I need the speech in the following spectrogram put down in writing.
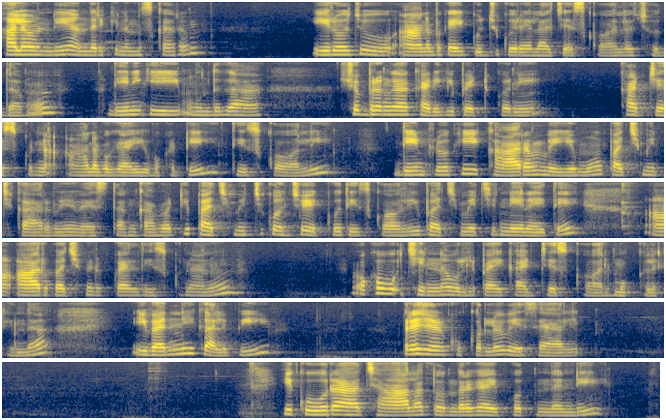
Hello అండి అందరికీ నమస్కారం. ఈరోజు ఆనపకాయ గుజ్జు కూర ఎలా చేసుకోవాలో చూద్దాము. దీనికి ముందుగా శుభ్రంగా కడిగి పెట్టుకొని కట్ చేసుకున్న ఆనపకాయ ఒకటి తీసుకోవాలి. దీంట్లోకి కారం వేయము పచ్చిమిర్చి కారమే వేస్తాం కాబట్టి పచ్చిమిర్చి కొంచెం ఎక్కువ తీసుకోవాలి. పచ్చిమిర్చి నేనైతే ఆరు పచ్చిమిరపకాయలు తీసుకున్నాను. ఒక చిన్న ఉల్లిపాయ కట్ చేసుకోవాలి ముక్కల కింద. ఇవన్నీ కలిపి ప్రెషర్ కుక్కర్లో వేసేయాలి. ఈ కూర చాలా తొందరగా అయిపోతుందండి.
